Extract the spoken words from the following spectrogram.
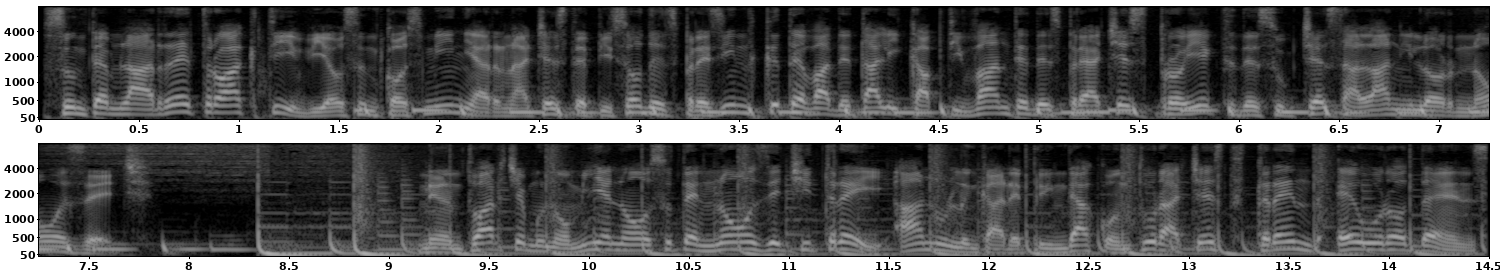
Suntem la Retroactiv, eu sunt Cosmin, iar în acest episod îți prezint câteva detalii captivante despre acest proiect de succes al anilor 90. Ne întoarcem în 1993, anul în care prindea contur acest trend Eurodance,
